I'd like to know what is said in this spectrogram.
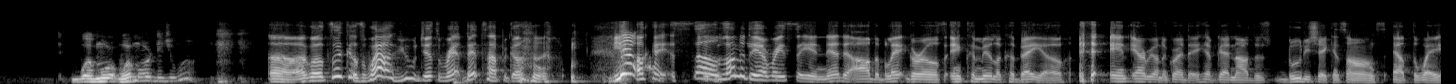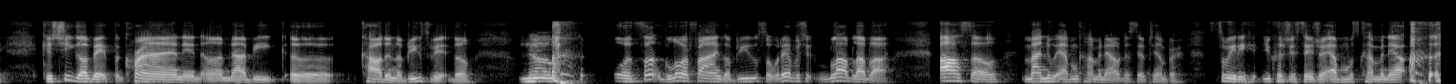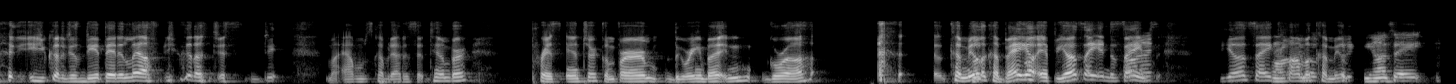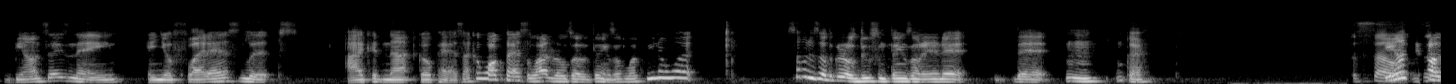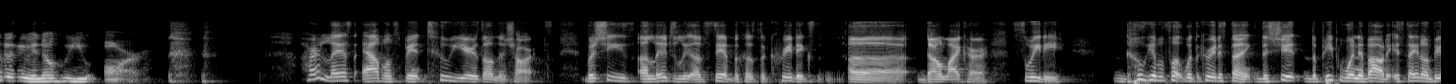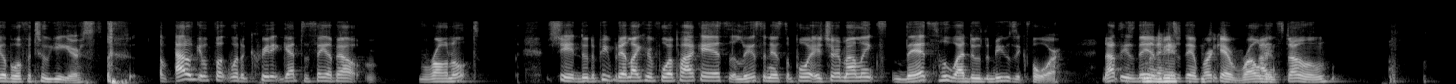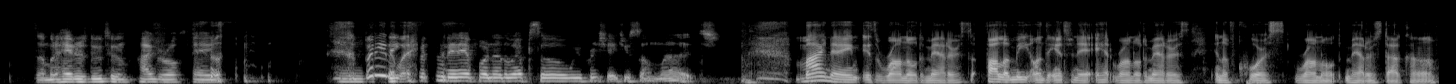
what more? What more did you want? Oh, I was because wow, you just wrapped that topic up. yeah. Okay, so Lana Del Rey saying now that all the black girls and Camila Cabello and Ariana Grande have gotten all the booty shaking songs out the way, could she go back to crying and um, not be uh, called an abuse victim? No. or something glorifying abuse or whatever. Blah blah blah. Also, my new album coming out in September. Sweetie, you could have just said your album was coming out. you could have just did that and left. You could have just did. My album's coming out in September. Press enter, confirm the green button, bruh. Camila Cabello and Beyonce in the same. Beyonce, comma Camila. Beyonce, Beyonce's name in your flat ass lips. I could not go past. I could walk past a lot of those other things. I was like, you know what? Some of these other girls do some things on the internet that mm, okay. So Beyonce probably doesn't even know who you are. her last album spent two years on the charts, but she's allegedly upset because the critics uh don't like her. Sweetie, who give a fuck what the critics think? The shit the people went about it, it stayed on Billboard for two years. I don't give a fuck what a critic got to say about Ronald. Shit, do the people that like Here For It podcast listen and support and share my links? That's who I do the music for. Not these damn bitches that work at Rolling I, Stone. Some of the haters do too. Hi, girls. Hey. but anyway, for tuning in for another episode. We appreciate you so much. My name is Ronald Matters. Follow me on the internet at Ronald Matters, and of course, RonaldMatters.com.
